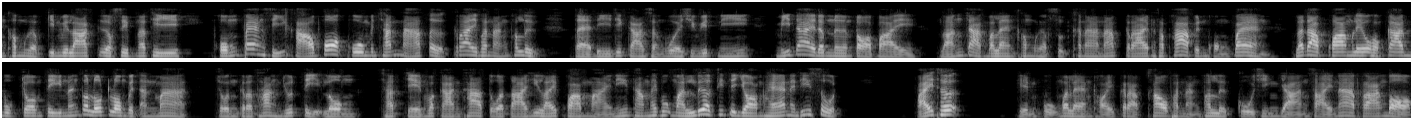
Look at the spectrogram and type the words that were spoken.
งเขมือบกินเวลาเกือบสิบนาทีผงแป้งสีขาวพอกคูมเป็นชั้นหนาเตอะใกล้ผนังผลึก แต่ดีที่การสังเวยชีวิตนี้มิได้ดำเนินต่อไป หลังจากแมลงเขมือบสุดขนานับกลายสภาพเป็นผงแป้ง ระดับความเร็วของการบุกโจมตีนั้นก็ลดลงเป็นอันมาก จนกระทั่งยุติลง ชัดเจนว่าการฆ่าตัวตายที่ไร้ความหมายนี้ทำให้พวกมันเลือกที่จะยอมแพ้ในที่สุด ไปเถอะ เห็นฝูงแมลงถอยกลับเข้าผนังผลึกกูชิงหยางสายหน้าพรางบอก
